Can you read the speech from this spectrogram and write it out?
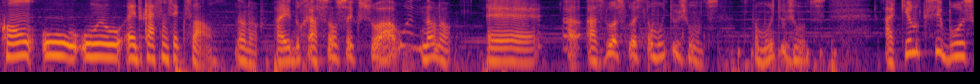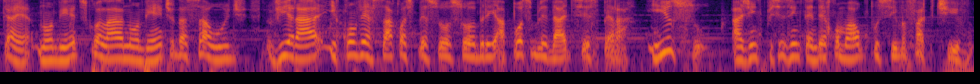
com o, o a educação sexual? Não, não. A educação sexual, não, não. É, a- as duas coisas estão muito juntas. Estão muito juntos. Aquilo que se busca é, no ambiente escolar, no ambiente da saúde, virar e conversar com as pessoas sobre a possibilidade de se esperar. Isso a gente precisa entender como algo possível, factível.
